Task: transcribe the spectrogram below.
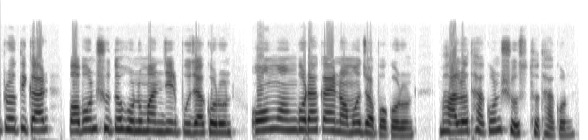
প্রতিকার, পবনসুত হনুমানজির পূজা করুন ওং অঙ্গরাকায় নম জপ করুন, ভালো থাকুন, সুস্থ থাকুন।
